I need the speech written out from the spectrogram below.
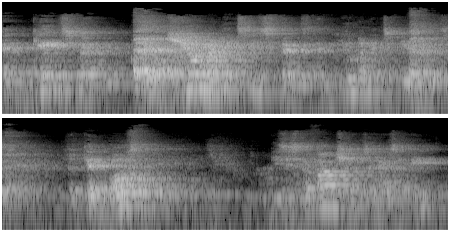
engagement with human existence and human experience that can both, this is the function of sagacity,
